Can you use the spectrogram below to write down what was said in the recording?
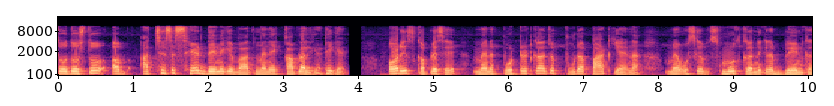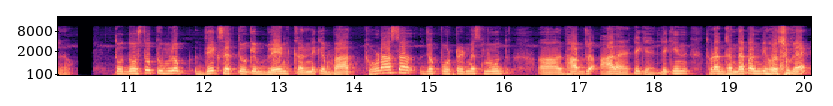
तो दोस्तों, अब अच्छे से सेट देने के बाद मैंने एक कपड़ा लिया, ठीक है? और इस कपड़े से मैंने पोर्ट्रेट का जो पूरा पार्ट किया है ना, मैं उसे स्मूथ करने के लिए ब्लेंड कर रहा हूँ। तो दोस्तों, तुम लोग देख सकते हो कि ब्लेंड करने के बाद थोड़ा सा जो पोर्ट्रेट में स्मूथ भाव जो आ रहा है, ठीक है? लेकिन थोड़ा गंदापन भी हो चुका है।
